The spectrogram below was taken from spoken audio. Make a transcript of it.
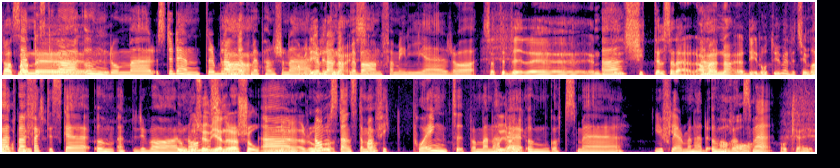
Ja, att så man, att det ska vara eh, ungdomar, studenter blandat Ah. med Ja, pensionärer, det lite blandat med nice ju. barnfamiljer. Och, Så att det blir eh, en liten Ja. kittelse där. Ja, Ja. men eh, det låter ju väldigt och sympatiskt. att man faktiskt ska um, att det var Umgås över generationer. Ja, och... någonstans där man Ja. fick poäng typ om man Oj, hade oj. umgåtts med, ju fler man hade umgåtts Jaha, med. Okej.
